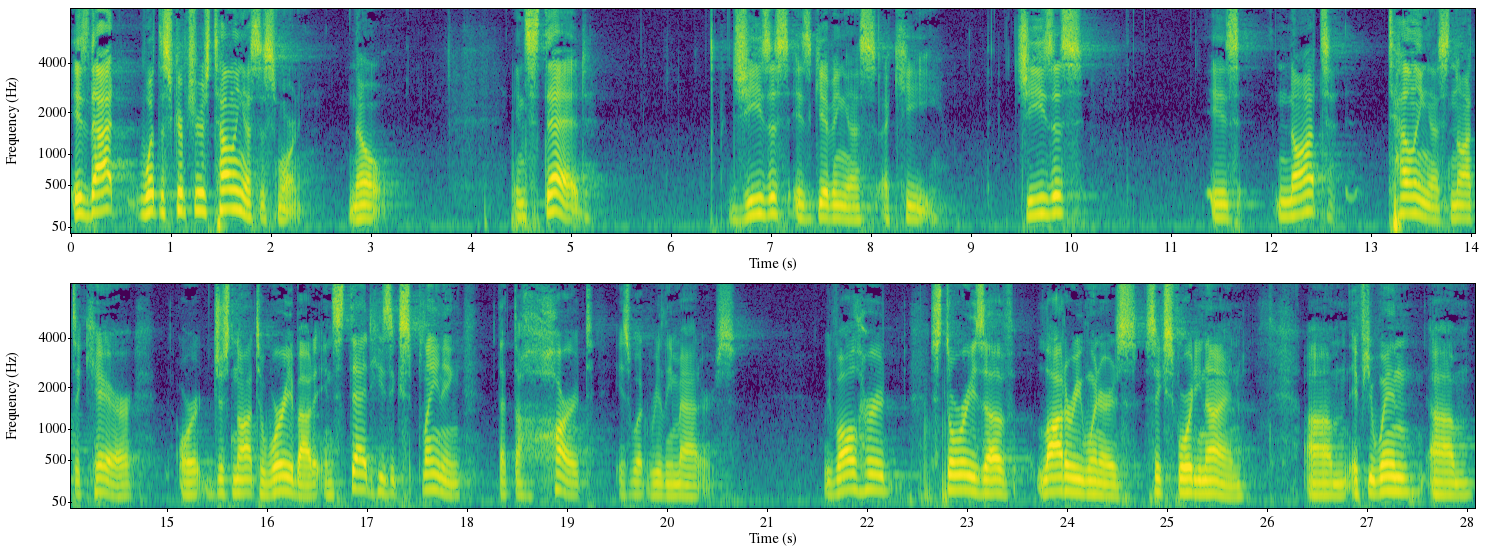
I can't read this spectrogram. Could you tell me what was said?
Is that what the scripture is telling us this morning? No. Instead, Jesus is giving us a key. Jesus is not telling us not to care or just not to worry about it. Instead, he's explaining that the heart is what really matters. We've all heard stories of lottery winners, 649. Um, if you win, um,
